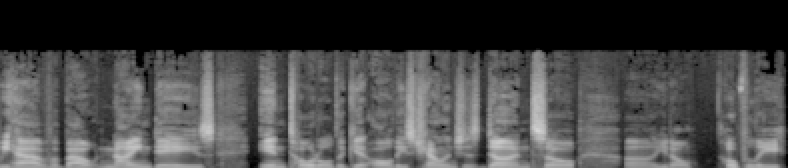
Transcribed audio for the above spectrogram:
we have about nine days in total to get all these challenges done. So, uh, you know, hopefully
